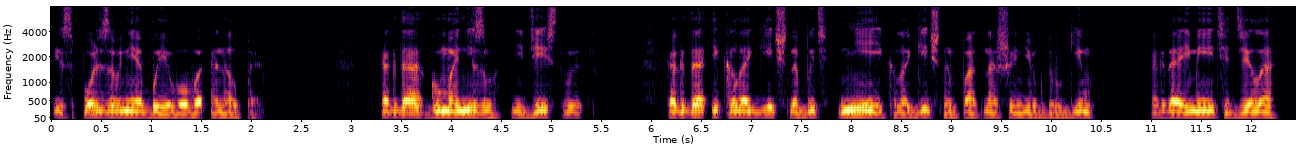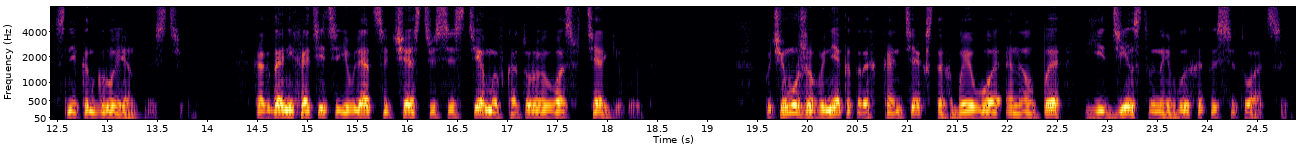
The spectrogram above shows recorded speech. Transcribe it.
использования боевого НЛП когда гуманизм не действует, когда экологично быть неэкологичным по отношению к другим, когда имеете дело с неконгруентностью, когда не хотите являться частью системы, в которую вас втягивают. Почему же в некоторых контекстах боевое НЛП — единственный выход из ситуации?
